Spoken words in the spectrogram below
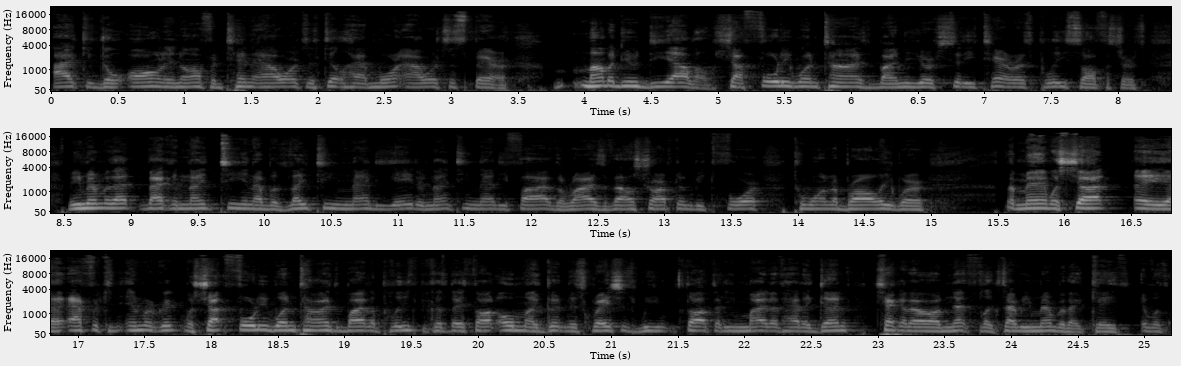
I could go on and on for 10 hours and still have more hours to spare. Mamadou Diallo shot 41 times by New York City terrorist police officers. Remember that back in 19, I was 1998 or 1995, the rise of Al Sharpton before Tawana Brawley, where the man was shot, a uh, African immigrant was shot 41 times by the police because they thought, oh my goodness gracious, we thought that he might have had a gun. Check it out on Netflix. I remember that case. It was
